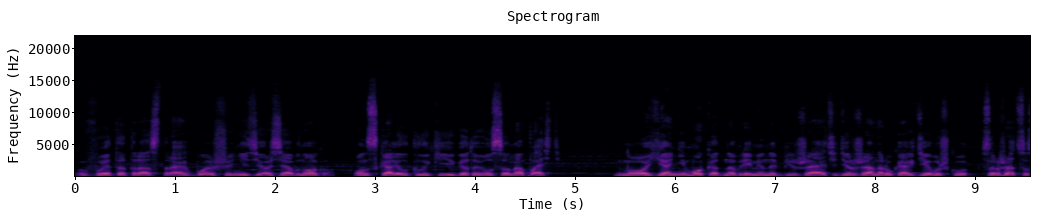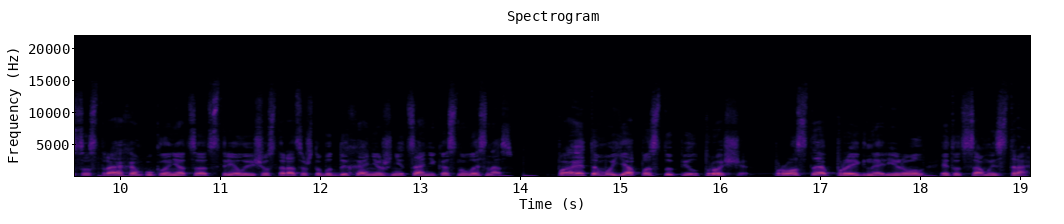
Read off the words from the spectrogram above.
В этот раз страх больше не терся об ногу. Он скалил клыки и готовился напасть. Но я не мог одновременно бежать, держа на руках девушку, сражаться со страхом, уклоняться от стрел и еще стараться, чтобы дыхание жнеца не коснулось нас. Поэтому я поступил проще. Просто проигнорировал этот самый страх.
